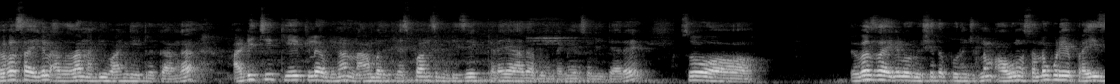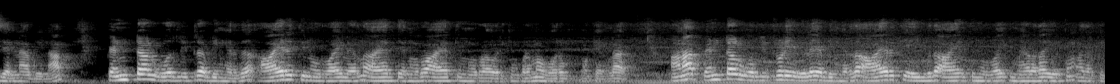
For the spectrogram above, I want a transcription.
விவசாயிகள் அதை தான் நம்பி வாங்கிட்டு இருக்காங்க. அடித்து கேட்கல அப்படின்னா நாம் அதுக்கு ரெஸ்பான்சிபிலிட்டிஸே கிடையாது அப்படிங்கிற மாரி சொல்லிட்டாரு. ஸோ விவசாயிகள் ஒரு விஷயத்தை புரிஞ்சுக்கணும். அவங்க சொல்லக்கூடிய ப்ரைஸ் என்ன அப்படின்னா பென்டால் ஒரு லிட்டர் அப்படிங்கிறது ஆயிரத்தி நூறுரூவாயிலேருந்து ஆயிரத்தி இரநூறுவா ஆயிரத்தி நூறுரூவா வரைக்கும் கூட வரும் ஓகேங்களா ஆனால் பென்டால் ஒரு லிட்டருடைய விலை அப்படிங்கிறது ஆயிரத்தி ஐம்பது ஆயிரத்தி நூறுரூவாய்க்கு மேலே தான் இருக்கும். அதற்கு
